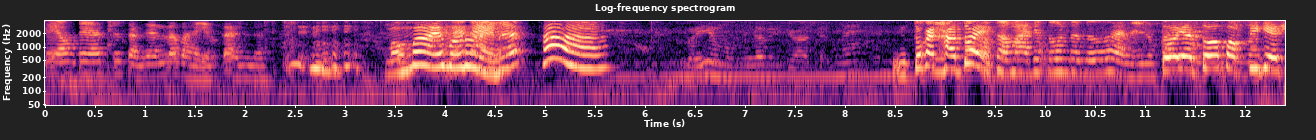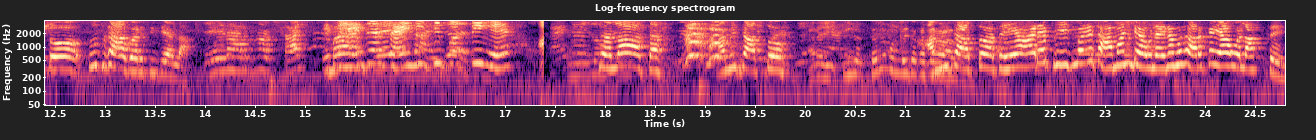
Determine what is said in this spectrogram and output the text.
तर एवढ्या आता सगळ्यांना बाहेर काढलं. मम्मा आहे म्हणून आहे ना? हा. वाटत नाही तो काय खातोय? होतं माझ्या तो येतो पप्पी घेतो तूच घाबरती त्याला. पप्पी घे. चला आता. आम्ही जातो. अरे तुझं तरी म्हणलं इथं कसं आम्ही जातो आता. हे अरे फ्रीजमध्ये सामान ठेवलंय ना मग सारखं यावं लागतंय.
